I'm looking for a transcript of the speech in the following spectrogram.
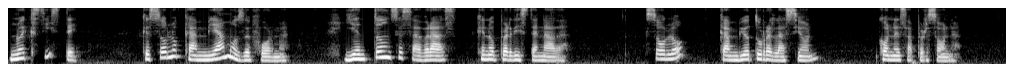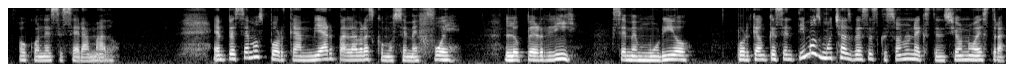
no existe, que solo cambiamos de forma, y entonces sabrás que no perdiste nada. Solo cambió tu relación con esa persona o con ese ser amado. Empecemos por cambiar palabras como se me fue, lo perdí, se me murió, porque aunque sentimos muchas veces que son una extensión nuestra,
